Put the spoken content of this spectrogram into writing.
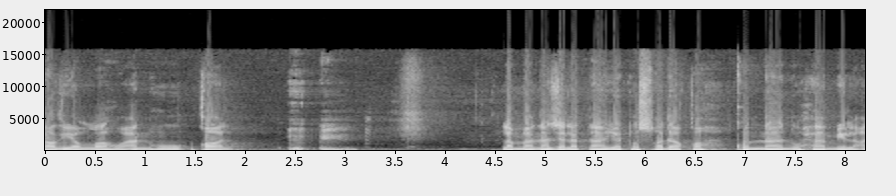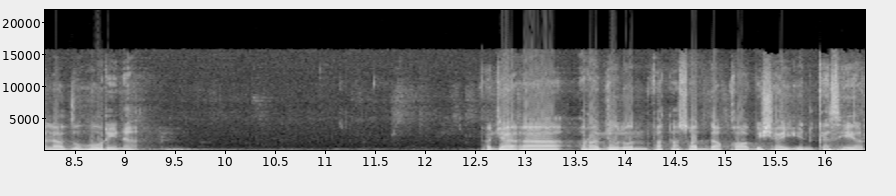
رضي الله عنه قال لما نزلت آية الصدقة كنا نحامل على ظهورنا. فجاء رجل فتصدق بشيء كثير.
